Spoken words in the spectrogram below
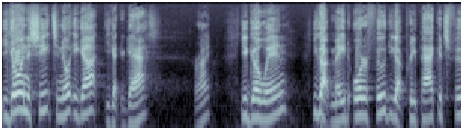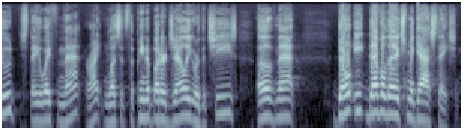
You go into Sheetz, you know what you got? You got your gas, right? You go in, you got made order food, you got prepackaged food. Stay away from that, right? Unless it's the peanut butter jelly or the cheese. Other than that, don't eat deviled eggs from a gas station.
